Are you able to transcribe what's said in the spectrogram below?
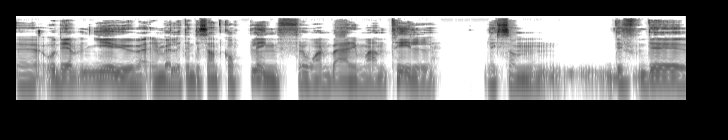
Eh, och det ger ju en väldigt intressant koppling från Bergman till liksom, det, det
